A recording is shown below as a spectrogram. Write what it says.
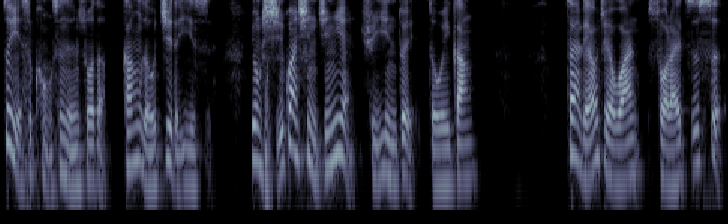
这也是孔圣人说的“刚柔济”的意思，用习惯性经验去应对则为刚。在了解完所来之事、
